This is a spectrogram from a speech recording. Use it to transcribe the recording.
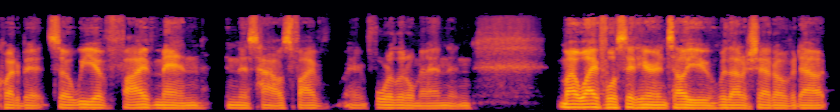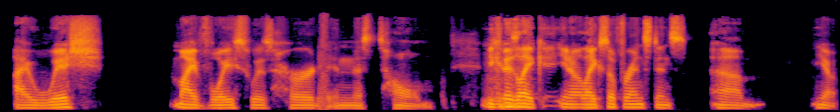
quite a bit. So we have five men in this house, five and four little men, and my wife will sit here and tell you without a shadow of a doubt, I wish my voice was heard in this home because Mhm. like you know like so for instance um you know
